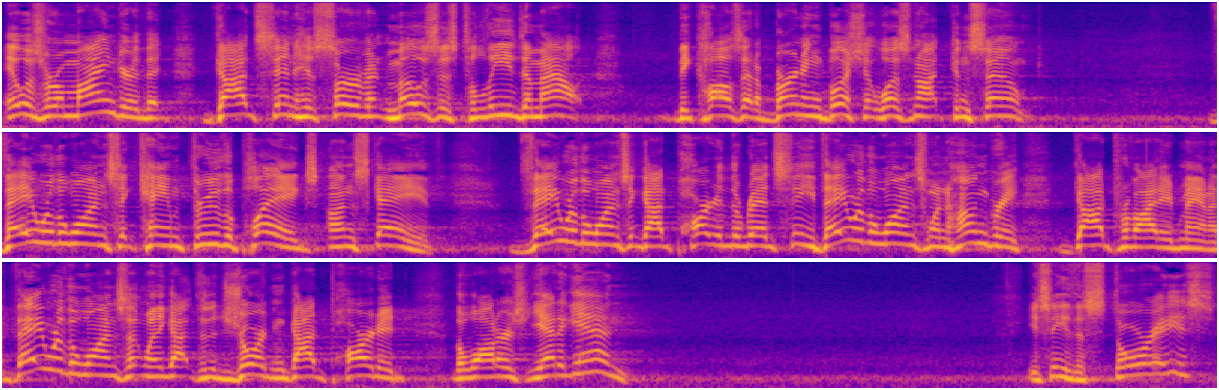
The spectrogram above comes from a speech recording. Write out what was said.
It was a reminder that God sent his servant Moses to lead them out because at a burning bush it was not consumed. They were the ones that came through the plagues unscathed. They were the ones that God parted the Red Sea. They were the ones when hungry, God provided manna. They were the ones that when they got to the Jordan, God parted the waters yet again. You see, the stories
